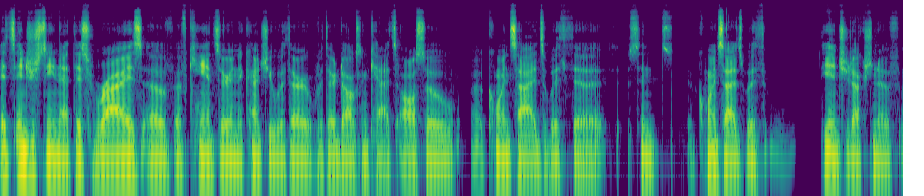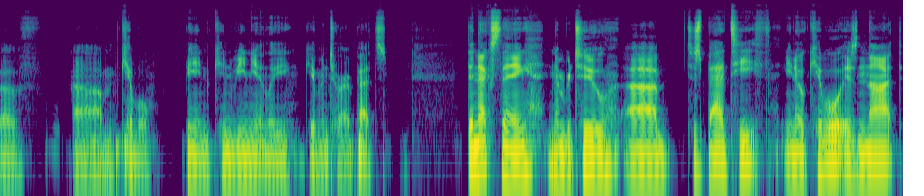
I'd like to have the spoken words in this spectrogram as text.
It's interesting that this rise of, of cancer in the country with our with our dogs and cats also uh, coincides with the since coincides with the introduction of, of um, kibble being conveniently given to our pets. The next thing, number two, uh, just bad teeth. You know, kibble is not,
